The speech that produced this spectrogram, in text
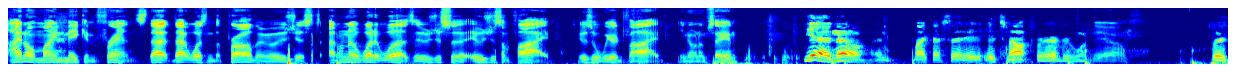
I don't mind making friends. That that wasn't the problem. It was just. I don't know what it was. It was just a. It was just a vibe. It was a weird vibe. You know what I'm saying? Yeah, no, and like I said, it, it's not for everyone, Yeah. but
